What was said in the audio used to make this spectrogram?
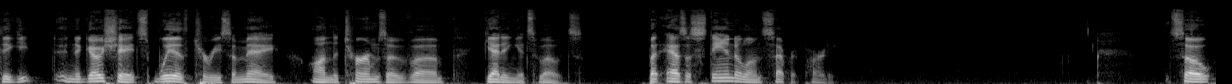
the, negotiates with Theresa May on the terms of uh, getting its votes but as a standalone separate party. So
